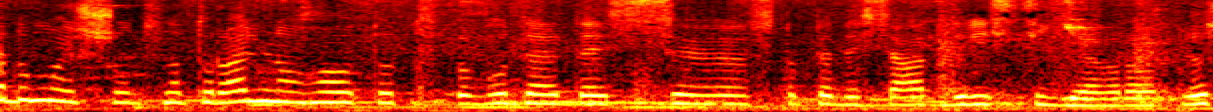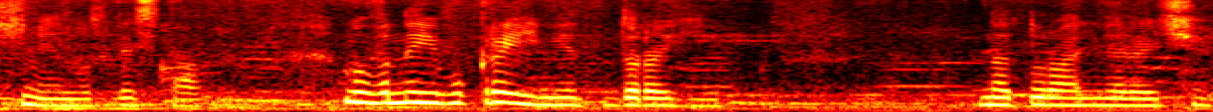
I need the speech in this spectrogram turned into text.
Я думаю, що з натурального тут буде десь е, 150-200 євро, плюс-мінус десь так. Ну, вони і в Україні дорогі, натуральні речі.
